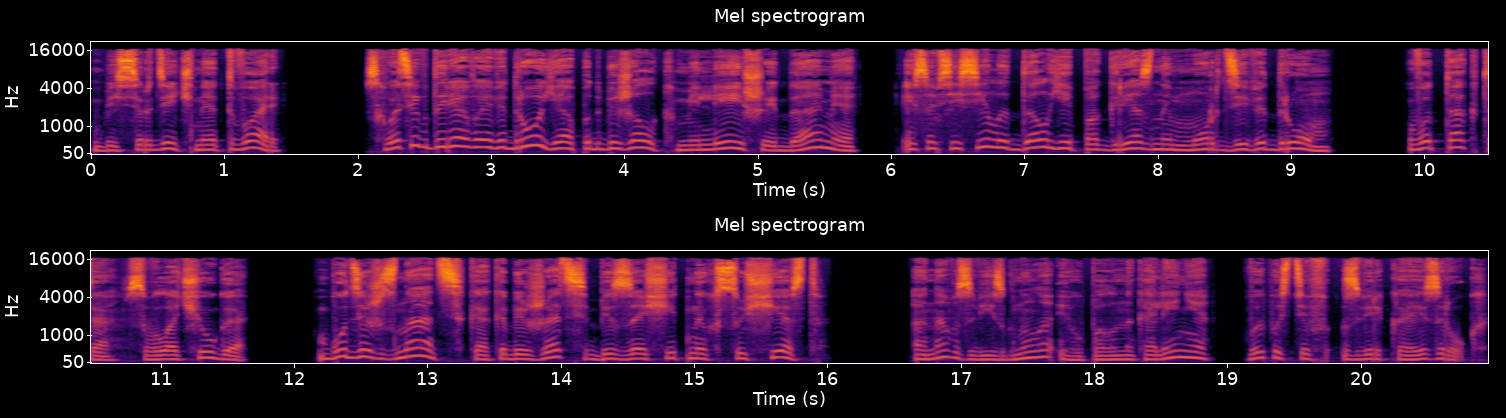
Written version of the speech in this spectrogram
Бессердечная тварь, Схватив дырявое ведро, я подбежал к милейшей даме и со всей силы дал ей по грязной морде ведром. Вот так-то, сволочуга. Будешь знать, как обижать беззащитных существ. Она взвизгнула и упала на колени, выпустив зверька из рук.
